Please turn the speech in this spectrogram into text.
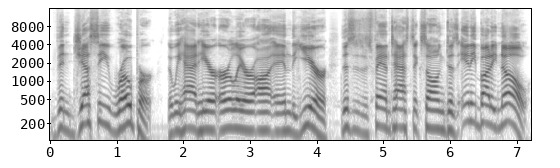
than Jesse Roper that we had here earlier on in the year. This is his fantastic song. Does anybody know?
